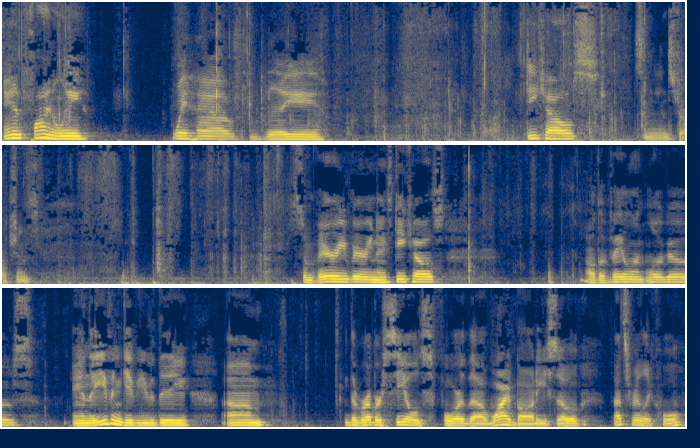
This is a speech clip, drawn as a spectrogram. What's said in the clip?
And finally, we have the decals. It's in the instructions. Some very, very nice decals. All the Vaillant logos. And they even give you the um, the rubber seals for the wide body, so that's really cool.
